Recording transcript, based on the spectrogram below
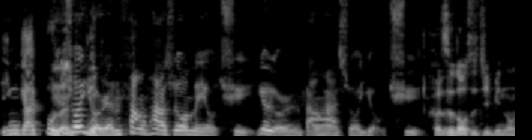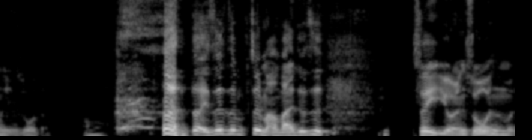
应该不能说有人放话说没有趣，又有人放话说有趣，可是都是疾病中心说的哦。对，这是最麻烦就是。所以有人说，为什么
